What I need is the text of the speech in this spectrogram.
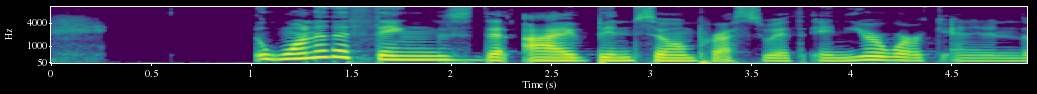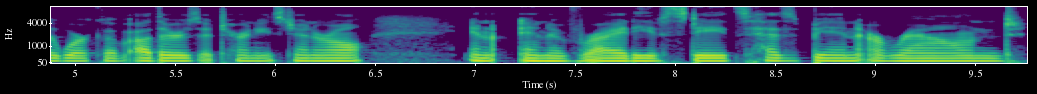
One of the things that I've been so impressed with in your work and in the work of others, attorneys general in, in a variety of states, has been around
